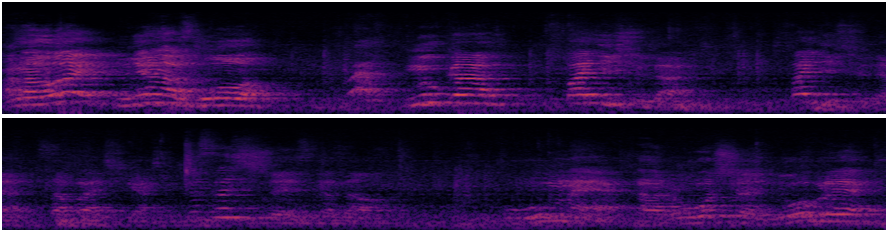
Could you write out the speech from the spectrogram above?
Она лает мне на зло. Ну-ка, поди сюда. Поди сюда, собачка. Ты слышишь, что я сказал? Умная, хорошая, добрая.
